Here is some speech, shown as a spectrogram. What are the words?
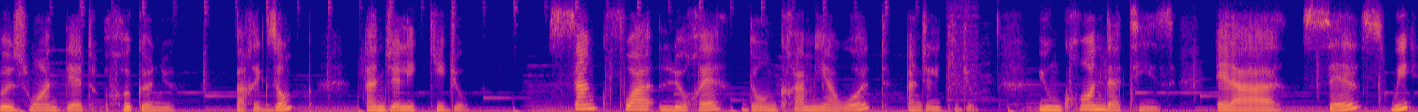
besoin d'être reconnues. Par exemple, Angelique Kidjo. Cinq fois lauréate d'un Grammy Award, Angelique Kidjo. Une grande artiste. Elle a 16, oui,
